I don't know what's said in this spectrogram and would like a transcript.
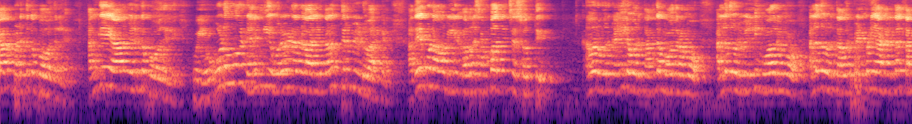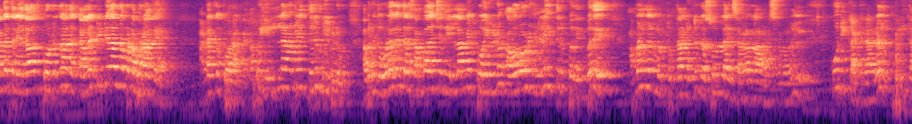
யாரும் படுத்துக்க போவதில்லை. அங்கே யாரும் இருக்க போவதில்லை. இப்போ எவ்வளவோ நெருங்கிய உறவினர்களாக இருந்தாலும் திரும்பி விடுவார்கள். அதே போல அவர் அவர் சம்பாதிச்ச சொத்து அவர் ஒரு கையில ஒரு தங்க மோதிரமோ அல்லது ஒரு வெள்ளி மோதிரமோ அல்லது ஒரு ஒரு பெண்மணியாக இருந்தால் தங்கத்துல ஏதாவது போட்டிருந்தா அதை கலட்டிட்டு தான் என்ன பண்ண போறாங்க? அடக்க போறாங்க. அப்போ எல்லாமே திரும்பி விடும். அவர் இந்த உலகத்துல சம்பாதிச்சது எல்லாமே போய்விடும். அவரோடு நிலைத்திருப்பது என்பது அமல்கள் மட்டும்தான் என்று ரசூல்லாய் ஸல்லல்லாஹு அலைஹி அவர்கள் கூறி காட்டினார்கள் இந்த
